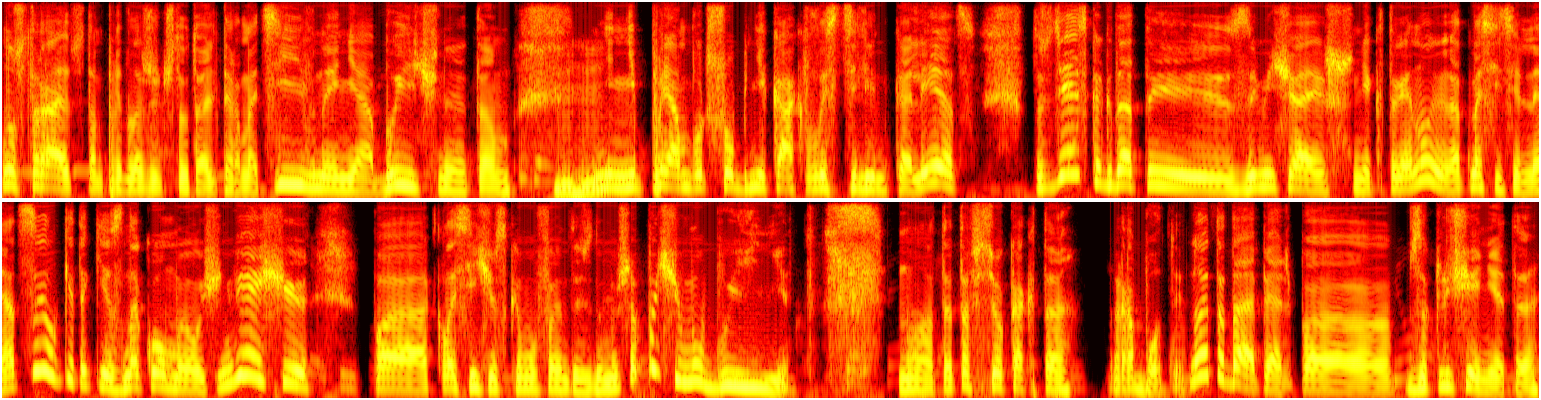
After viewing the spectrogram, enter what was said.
Ну, стараются там предложить что-то альтернативное, необычное, там, Мгм. не, не прям вот чтоб не как «Властелин колец», то здесь, когда ты замечаешь некоторые, ну, относительные отсылки, такие знакомые очень вещи по классическому фэнтези, думаешь, а почему бы и нет? Ну, вот, это все как-то работает. Ну, это да, опять же, по заключению это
